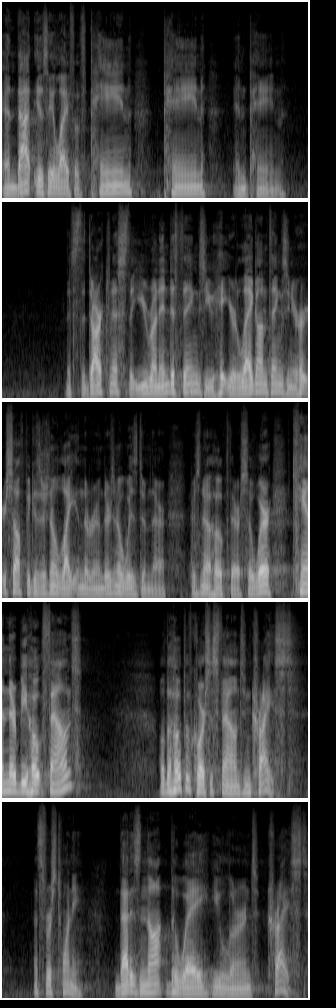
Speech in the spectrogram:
And that is a life of pain, pain, and pain. It's the darkness that you run into things, you hit your leg on things, and you hurt yourself because there's no light in the room. There's no wisdom there. There's no hope there. So, where can there be hope found? Well, the hope, of course, is found in Christ. That's verse 20. That is not the way you learned Christ.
